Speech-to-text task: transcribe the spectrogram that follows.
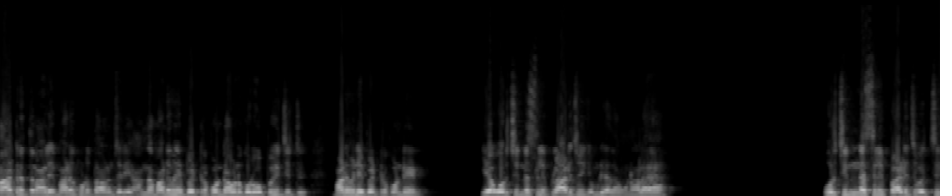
மாற்றுத்திறனாளி மனு கொடுத்தாலும் சரி அந்த மனுவை பெற்றுக்கொண்டு அவனுக்கு ஒரு ஒப்புவிச்சிட்டு மனுவினை பெற்றுக்கொண்டேன். ஏன் ஒரு சின்ன ஸ்லிப்பில் அடிச்சு வைக்க முடியாது அவனால்? ஒரு சின்ன ஸ்லிப் அடித்து வச்சு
